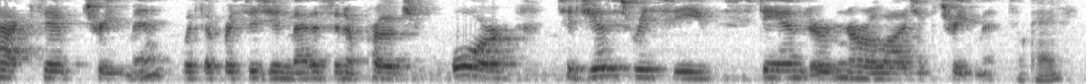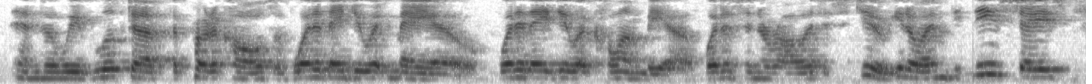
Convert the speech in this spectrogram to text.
active treatment with a precision medicine approach or to just receive standard neurologic treatment. Okay and we've looked up the protocols of what do they do at Mayo, what do they do at Columbia, what does a neurologist do? You know, and these days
